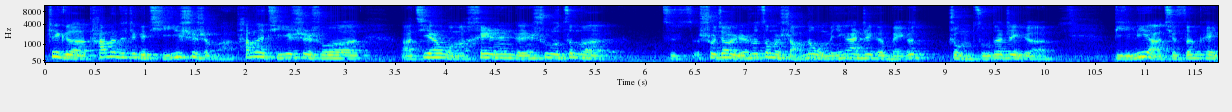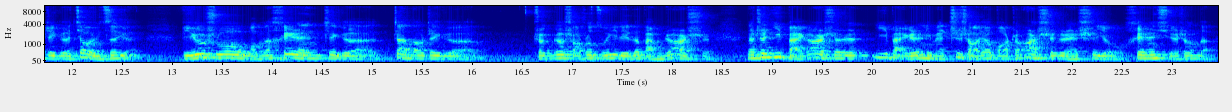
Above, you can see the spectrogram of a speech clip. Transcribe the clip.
这个他们的这个提议是什么？他们的提议是说啊，既然我们黑人人数这么受教育人数这么少，那我们应该按这个每个种族的这个比例啊去分配这个教育资源。比如说，我们黑人这个占到这个整个少数族裔里的百分之二十，那这一百个二十一百个人里面，至少要保证二十个人是有黑人学生的。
